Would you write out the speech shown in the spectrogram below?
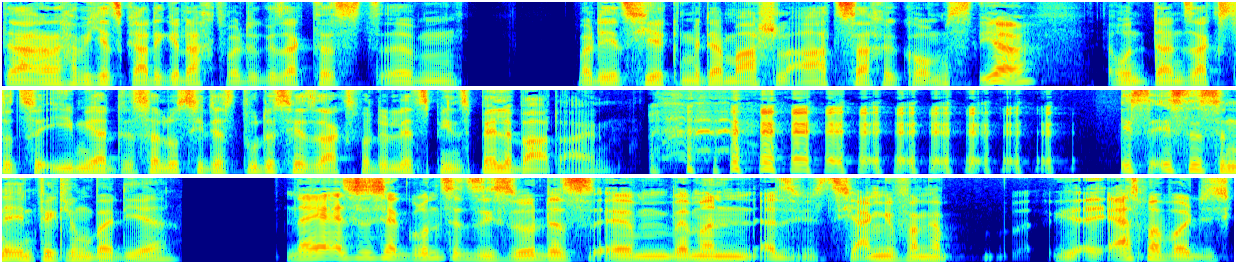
daran habe ich jetzt gerade gedacht, weil du gesagt hast, ähm, weil du jetzt hier mit der Martial Arts Sache kommst. Ja. Und dann sagst du zu ihm, ja, das ist ja lustig, dass du das hier sagst, weil du lädst mich ins Bällebad ein. Ist, ist das so eine Entwicklung bei dir? Naja, es ist ja grundsätzlich so, dass ähm, wenn man, also als ich angefangen habe, erstmal wollte ich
